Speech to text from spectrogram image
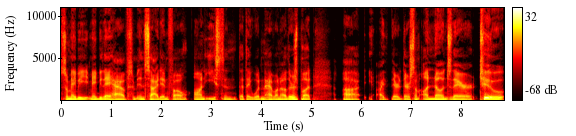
so maybe maybe they have some inside info on Easton that they wouldn't have on others, but uh, I, there there's some unknowns there too.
